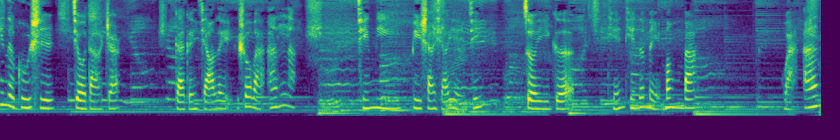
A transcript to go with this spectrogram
今天的故事就到这儿，该跟小磊说晚安了。请你闭上小眼睛，做一个甜甜的美梦吧。晚安。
